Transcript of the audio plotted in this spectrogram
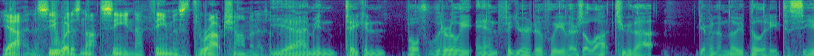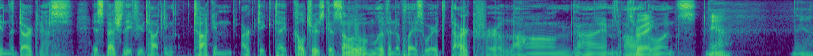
Yeah, and to see what is not seen. That theme is throughout shamanism. Yeah, I mean, taken both literally and figuratively, there's a lot to that, giving them the ability to see in the darkness. Especially if you're talking talking Arctic type cultures, because some of them live in a place where it's dark for a long time, That's all right. at once. Yeah, yeah.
